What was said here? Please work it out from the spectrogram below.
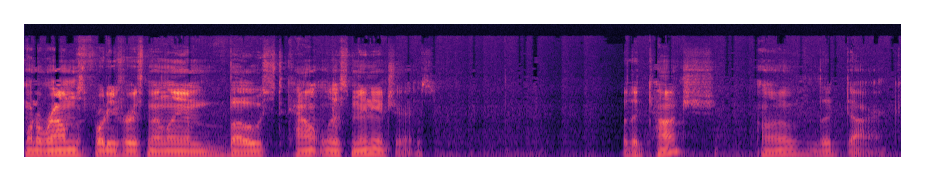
of Realms 41st Millennium boast countless miniatures. With a touch of the dark.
